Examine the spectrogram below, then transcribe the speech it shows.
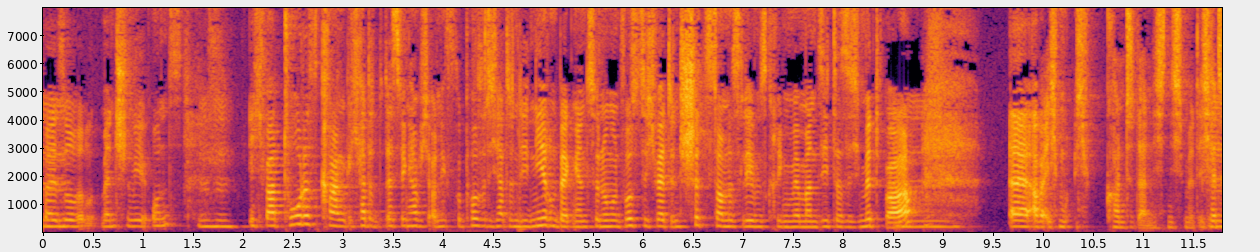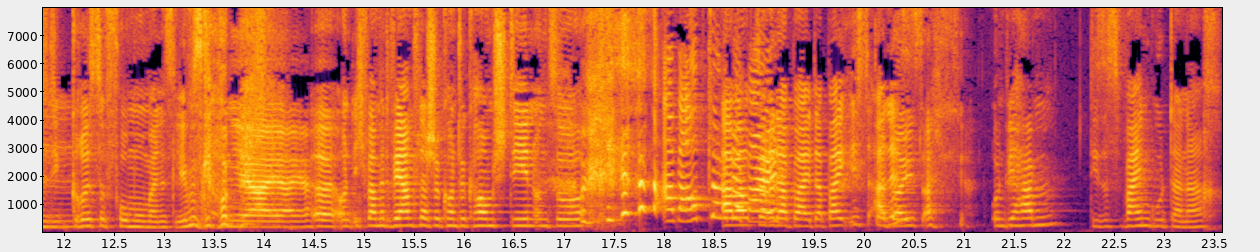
bei so Menschen wie uns. Ich war todeskrank. Ich hatte, deswegen habe ich auch nichts gepostet. Ich hatte die Nierenbeckenentzündung und wusste, ich werde den Shitstorm des Lebens kriegen, wenn man sieht, dass ich mit war. Äh, aber ich, ich konnte da nicht, nicht mit. Ich hätte die größte FOMO meines Lebens gehabt. Ja, ja, ja. Äh, und ich war mit Wärmflasche, konnte kaum stehen und so. Aber Hauptsache Aber dabei. Hauptsache dabei. Dabei ist alles. Dabei ist alles. Ja. Und wir haben dieses Weingut danach,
